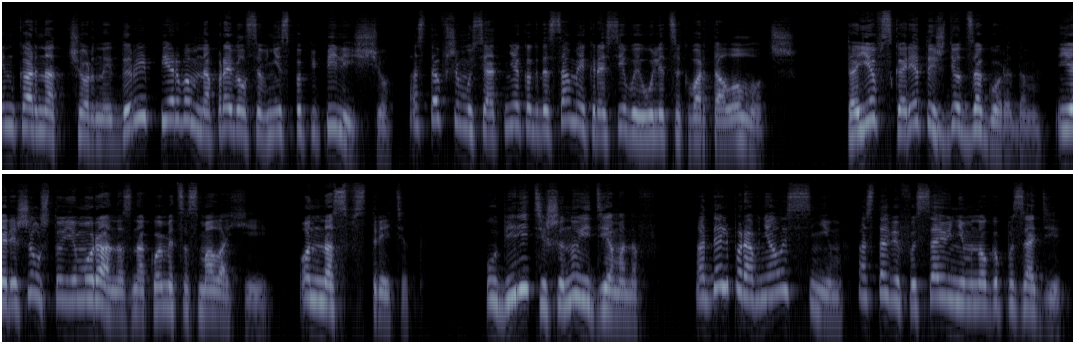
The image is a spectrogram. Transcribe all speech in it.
Инкарнат черной дыры первым направился вниз по пепелищу, оставшемуся от некогда самой красивой улицы квартала Лодж. Таев с каретой ждет за городом, я решил, что ему рано знакомиться с Малахией. Он нас встретит. «Убери тишину и демонов!» Адель поравнялась с ним, оставив Исаю немного позади.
